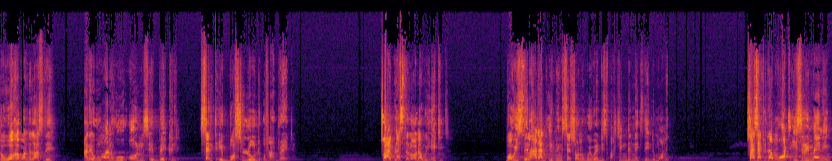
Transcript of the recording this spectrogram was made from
So woke up on the last day, and a woman who owns a bakery sent a bus load of her bread. So I blessed the Lord and we ate it. But we still had an evening session. We were dispatching the next day in the morning. So I said to them, What is remaining?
